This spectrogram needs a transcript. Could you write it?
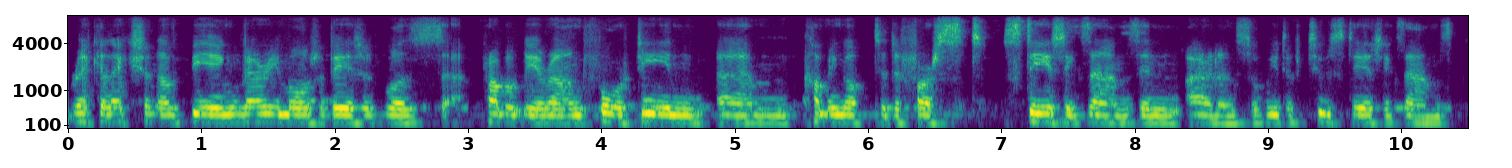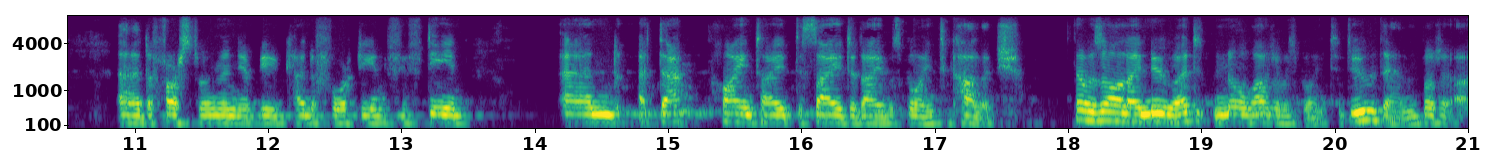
recollection of being very motivated was probably around 14 um, coming up to the first state exams in Ireland so we'd have two state exams uh, the first one when you'd be kind of 14, 15. And at that point, I decided I was going to college. That was all I knew. I didn't know what I was going to do then, but uh,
